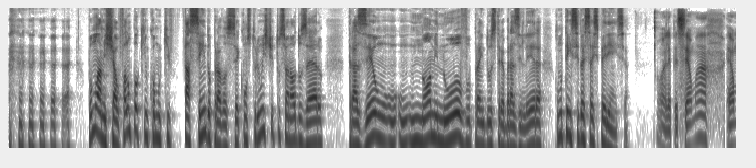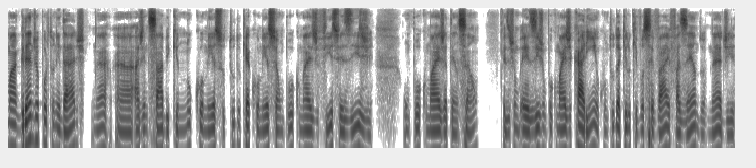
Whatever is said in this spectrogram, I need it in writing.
Vamos lá, Michel, fala um pouquinho como que está sendo para você construir um institucional do zero, trazer um, um, um nome novo para a indústria brasileira. Como tem sido essa experiência? Olha, PC, é uma, é uma grande oportunidade. Né? A, a gente sabe que no começo, tudo que é começo é um pouco mais difícil, exige um pouco mais de atenção, exige um, exige um pouco mais de carinho com tudo aquilo que você vai fazendo, né? de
